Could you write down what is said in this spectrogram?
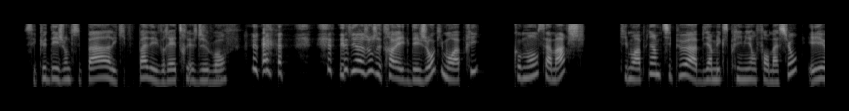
C'est que des gens qui parlent et qui font pas des vrais trucs. De vois. ouf. et puis un jour, j'ai travaillé avec des gens qui m'ont appris comment ça marche, qui m'ont appris un petit peu à bien m'exprimer en formation. Et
